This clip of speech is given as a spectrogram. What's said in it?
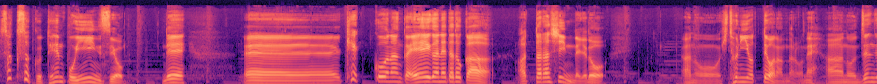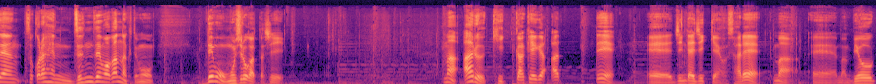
サクサクテンポいいんすよ。でえー、結構なんか映画ネタとかあったらしいんだけどあの人によってはなんだろうね。あの全然そこら辺全然わかんなくてもでも面白かったしまああるきっかけがあって、えー、人体実験をされまあ、えー、まあ、病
